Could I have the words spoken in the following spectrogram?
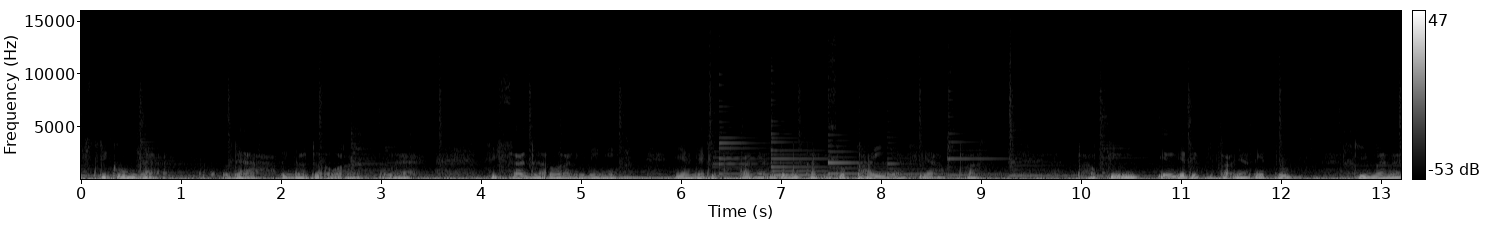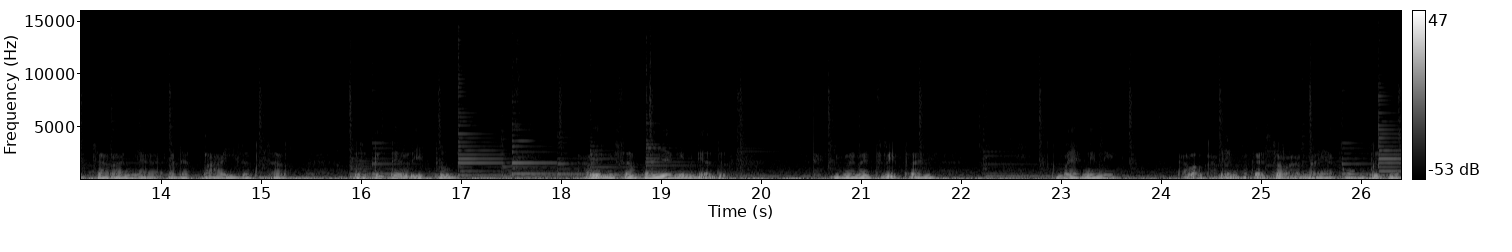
istriku enggak udah tinggal dua orang. Nah sisa dua orang ini nih. Yang jadi pertanyaan itu bukan itu tainya siapa tapi yang jadi pertanyaan itu gimana caranya ada tai sebesar bergedel itu kalian bisa bayangin gak tuh gimana ceritanya? Bayangin nih kalau kalian pakai celana ya komplit ya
